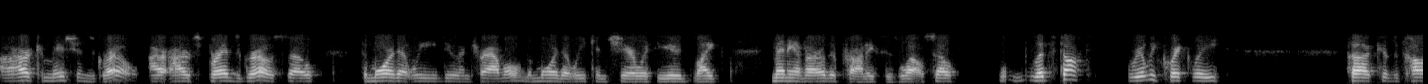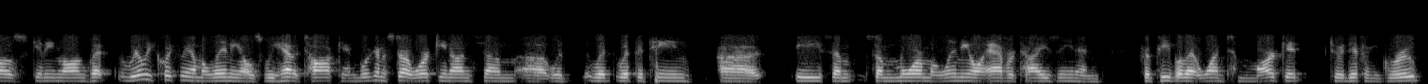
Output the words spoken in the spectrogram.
our commissions grow, our our spreads grow. So the more that we do in travel, the more that we can share with you, like many of our other products as well. So let's talk really quickly because the call is getting long. But really quickly on millennials, we had a talk, and we're going to start working on some uh, with with with the team. Uh, some some more millennial advertising, and for people that want to market to a different group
